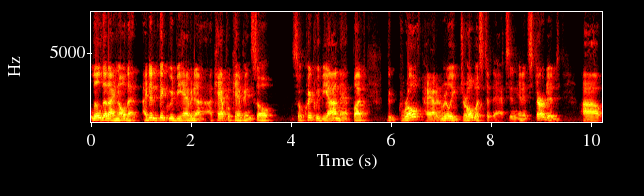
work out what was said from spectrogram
little did I know that I didn't think we'd be having a, a capital campaign so so quickly beyond that. But the growth pattern really drove us to that, and, and it started uh,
